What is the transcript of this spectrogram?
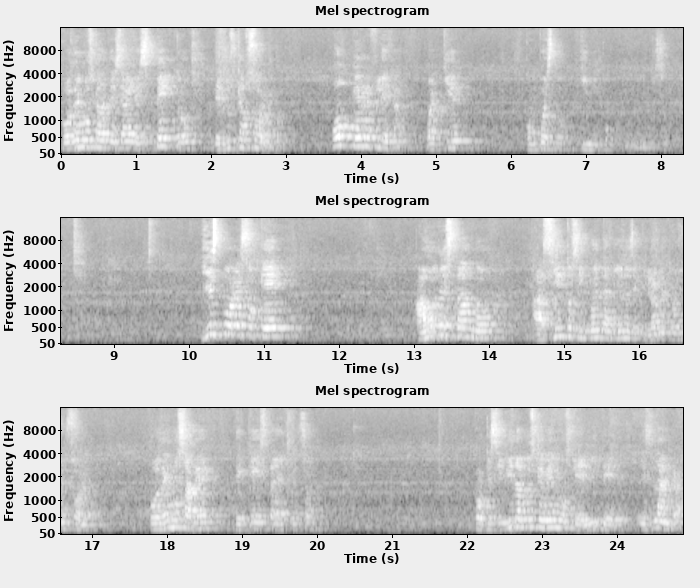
podemos caracterizar el espectro de luz que absorbe o que refleja cualquier compuesto químico. Y es por eso que, aún estando a 150 millones de kilómetros del Sol, podemos saber de qué está hecho el Sol. Porque si bien la luz que vemos que emite es blanca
